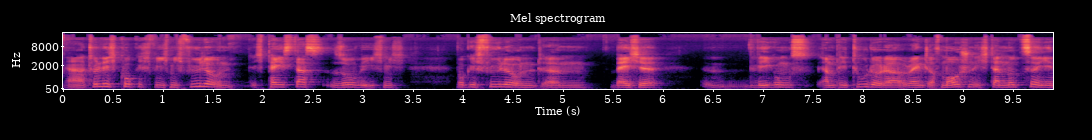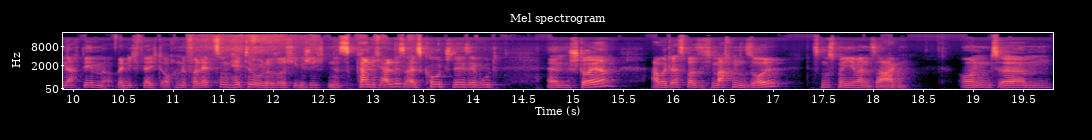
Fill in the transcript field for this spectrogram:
Ja, natürlich gucke ich, wie ich mich fühle und ich pace das so, wie ich mich wirklich fühle und ähm, welche äh, Bewegungsamplitude oder Range of Motion ich dann nutze, je nachdem, wenn ich vielleicht auch eine Verletzung hätte oder solche Geschichten. Das kann ich alles als Coach sehr, sehr gut ähm, steuern. Aber das, was ich machen soll, das muss mir jemand sagen. Und ähm,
